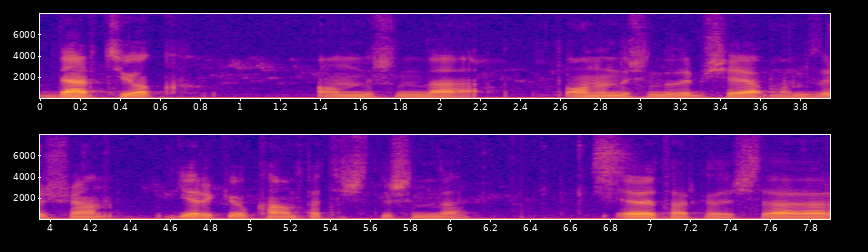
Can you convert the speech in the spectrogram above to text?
Dert yok. Onun dışında onun dışında da bir şey yapmamıza şu an gerek yok kamp ateşi dışında. Evet arkadaşlar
